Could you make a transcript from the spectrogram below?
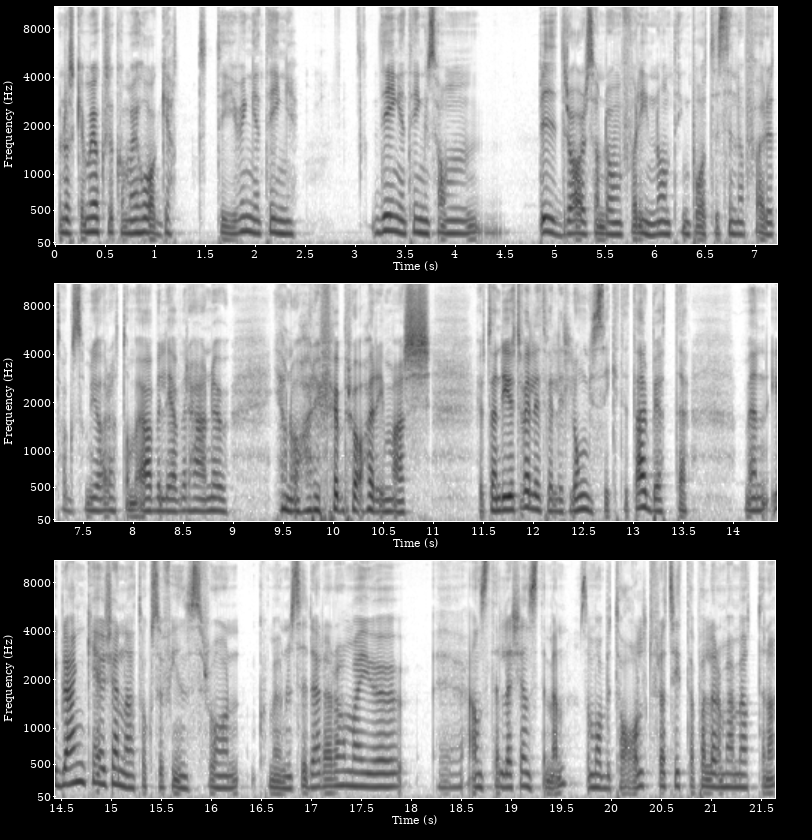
Men då ska man också komma ihåg att det är ju ingenting, det är ingenting som bidrar som de får in någonting på till sina företag som gör att de överlever här nu januari, februari, mars. Utan det är ju ett väldigt, väldigt långsiktigt arbete. Men ibland kan jag känna att det också finns från kommunens sida, där har man ju eh, anställda tjänstemän som har betalt för att sitta på alla de här mötena.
